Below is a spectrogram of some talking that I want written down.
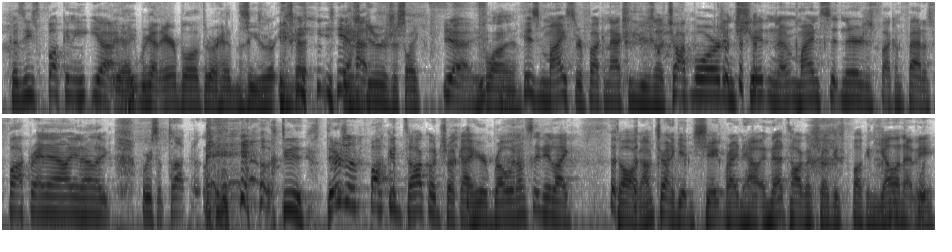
Because he's fucking he- yeah. Yeah, he- we got air blowing through our head, and he's he's got Yeah. his gears just like yeah, he- flying. His mice are fucking actually using a chalkboard and shit, and uh, mine's sitting there just fucking fat as fuck right now. You know, like, Where's the taco? dude, there's a fucking taco truck out here, bro, and I'm sitting here like, dog, I'm trying to get in shape right now, and that taco truck is fucking yelling at me.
